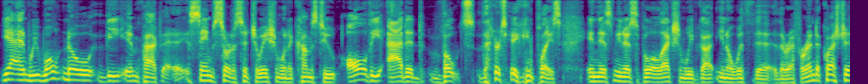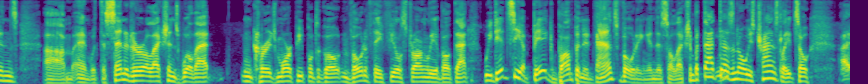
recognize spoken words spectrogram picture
Yeah, and we won't know the impact. Uh, same sort of situation when it comes to all the added votes that are taking place in this municipal election. We've got, you know, with the the referenda questions um, and with the senator elections. Will that encourage more people to go out and vote if they feel strongly about that. We did see a big bump in advance voting in this election, but that mm-hmm. doesn't always translate. So uh,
